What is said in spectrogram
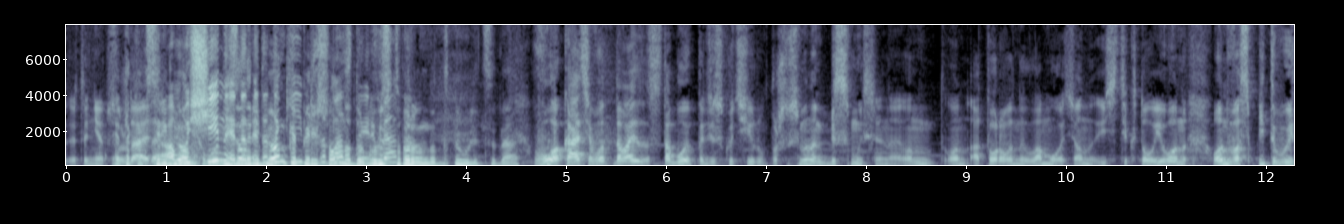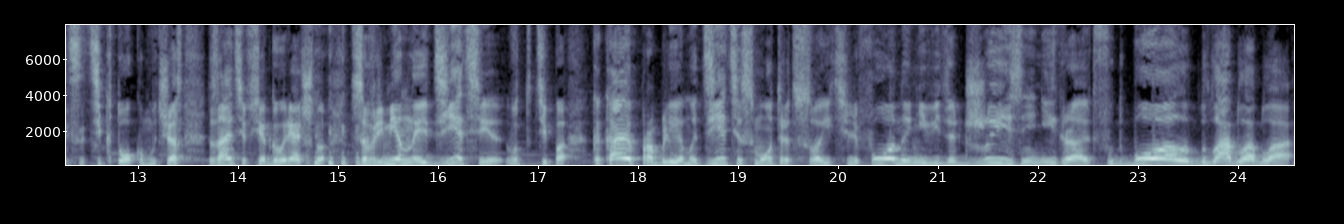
это не Это как обсуждается. с. А мужчины Увидел это- это ребенка, такие перешел на другую ребята. сторону улицы, да? Во, Катя, вот давай с тобой подискутируем, потому что с Миланом бессмысленно. Он, он оторванный ломоть, он из ТикТока, и он, он воспитывается ТикТоком. Вот сейчас, знаете, все говорят, что современные дети, вот типа, какая проблема? Дети смотрят в свои телефоны, не видят жизни, не играют в футбол, бла-бла-бла.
